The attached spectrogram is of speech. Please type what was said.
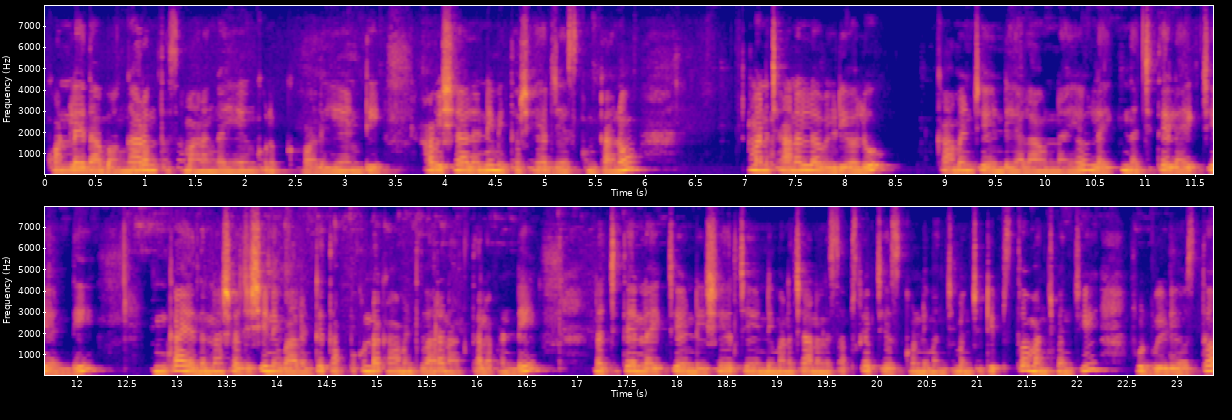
కొనలేదా బంగారంతో సమానంగా ఏం కొనుక్కోవాలి ఏంటి ఆ విషయాలన్నీ మీతో షేర్ చేసుకుంటాను. మన ఛానల్లో వీడియోలు కామెంట్ చేయండి ఎలా ఉన్నాయో లైక్ నచ్చితే లైక్ చేయండి. ఇంకా ఏదన్నా సజెషన్ ఇవ్వాలంటే తప్పకుండా కామెంట్ ద్వారా నాకు తెలపండి. నచ్చితే లైక్ చేయండి షేర్ చేయండి మన ఛానల్ని సబ్స్క్రైబ్ చేసుకోండి. మంచి మంచి టిప్స్తో మంచి మంచి ఫుడ్ వీడియోస్తో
